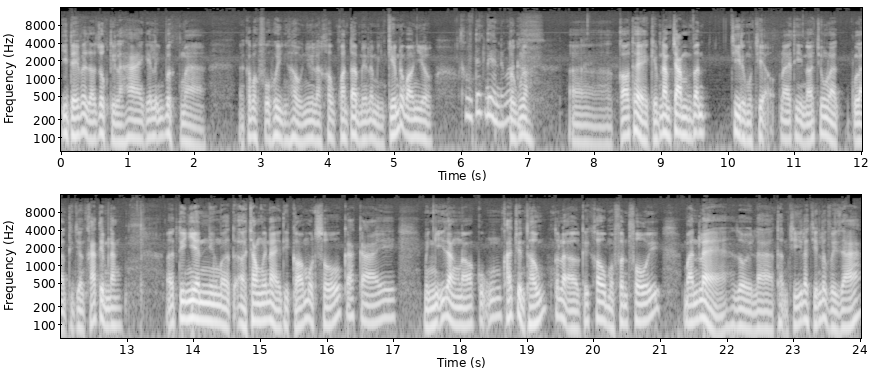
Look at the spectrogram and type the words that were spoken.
y tế và giáo dục thì là hai cái lĩnh vực mà các bậc phụ huynh hầu như là không quan tâm đến là mình kiếm được bao nhiêu. Không tiếc tiền đúng không đúng rồi. À, có thể kiếm 500 vẫn chi được một triệu. Này thì nói chung là là thị trường khá tiềm năng. À, tuy nhiên nhưng mà ở trong cái này thì có một số các cái mình nghĩ rằng nó cũng khá truyền thống. Tức là ở cái khâu mà phân phối bán lẻ rồi là thậm chí là chiến lược về giá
